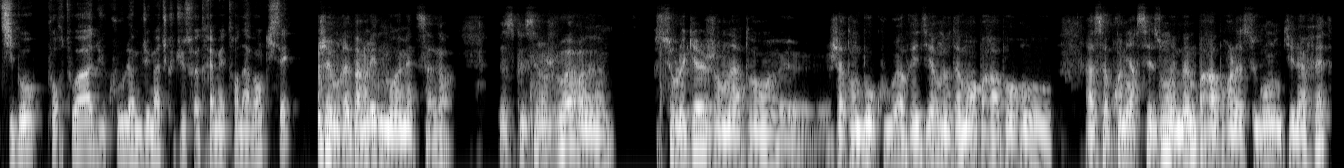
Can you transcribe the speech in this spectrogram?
Thibaut, pour toi, du coup, l'homme du match que tu souhaiterais mettre en avant, qui c'est? J'aimerais parler de Mohamed Salah parce que c'est un joueur sur lequel euh, j'attends beaucoup, à vrai dire, notamment par rapport à sa première saison et même par rapport à la seconde qu'il a faite.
